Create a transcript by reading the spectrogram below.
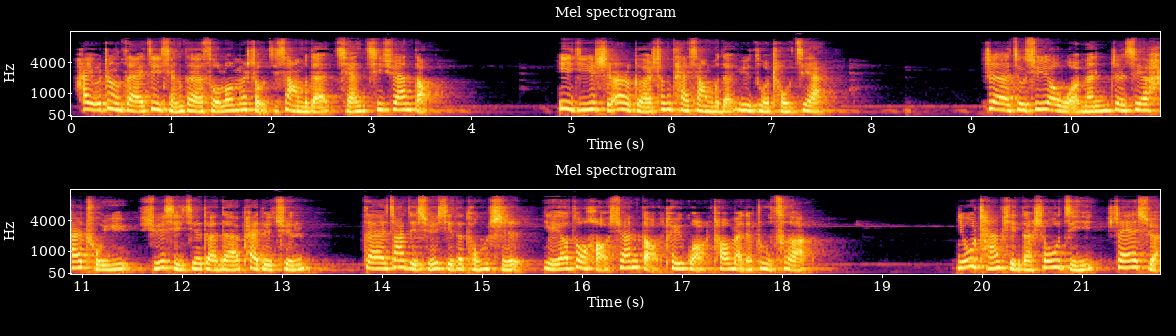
还有正在进行的所罗门手机项目的前期宣导，以及十二个生态项目的运作筹建。这就需要我们这些还处于学习阶段的派对群。在加紧学习的同时，也要做好宣导推广超买的注册、牛产品的收集、筛选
